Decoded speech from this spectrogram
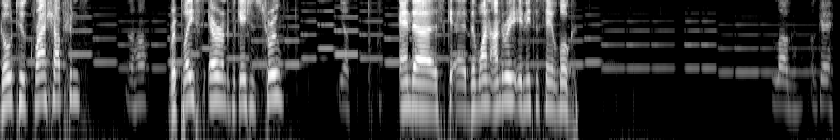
Go to crash options. Uh huh. Replace error notifications true. Yes. And uh, uh, the one under it, it needs to say log. Log. Okay.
